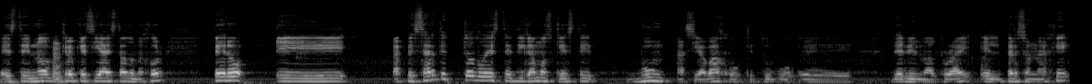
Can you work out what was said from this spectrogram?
este, no, creo que sí ha estado mejor, pero eh, a pesar de todo este, digamos que este boom hacia abajo que tuvo Devil May el personaje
